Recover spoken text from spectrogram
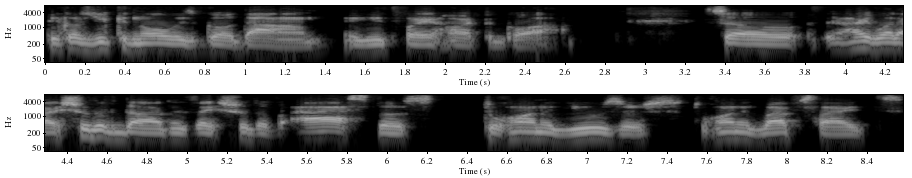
because you can always go down. and It's very hard to go up. So I, what I should have done is I should have asked those 200 users, 200 websites,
